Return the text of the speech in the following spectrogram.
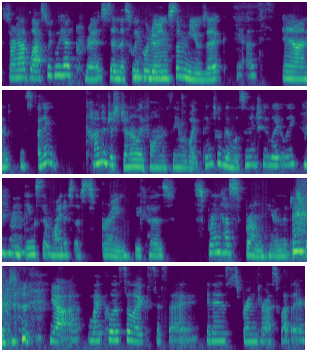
started out last week, we had Chris, and this week we're Mhm. doing some music. Yes. And it's, I think kind of just generally following the theme of like things we've been listening to lately Mhm. and things that remind us of spring because spring has sprung here in the district. Yeah, like Callista likes to say, it is spring dress weather.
